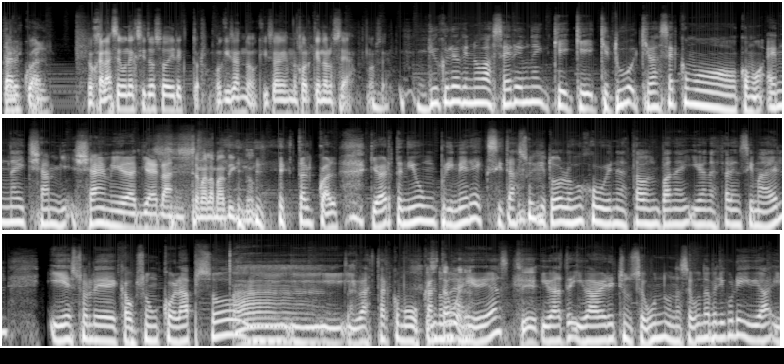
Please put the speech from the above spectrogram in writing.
Tal cual. Ojalá sea un exitoso director, o quizás no, quizás es mejor que no lo sea, no sé. Yo creo que no va a ser una, que, que, que, tuvo- que va a ser como, como M. Night Shyam- Shyamalan. Se llama La más digno. Tal cual. Que haber tenido un primer exitazo y que todos los ojos hubieran estado, van a- iban a estar encima de él y eso le causó un colapso y- Ah, y, y claro. iba a estar como buscando está nuevas buena. ideas. Sí, Iba a, iba a haber hecho un segundo, una segunda película y iba, y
